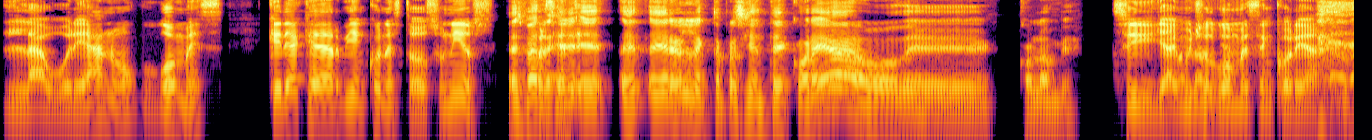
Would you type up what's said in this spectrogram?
Laureano Gómez quería quedar bien con Estados Unidos. Espérate, presidente- ¿eh, eh, ¿era el electo presidente de Corea o de Colombia? Sí, ya hay muchos. Gómez en Corea.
